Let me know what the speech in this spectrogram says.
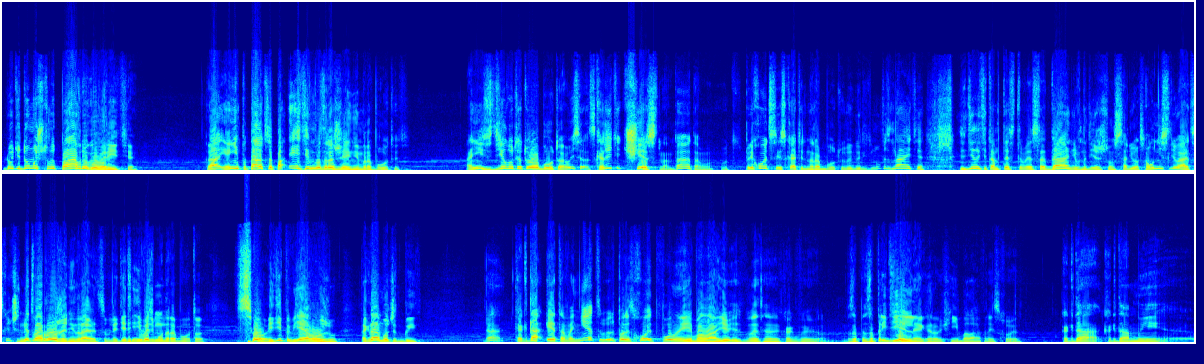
люди думают, что вы правду говорите. Да? И они пытаются по этим возражениям работать. Они сделают эту работу. А вы скажите честно, да, там, вот, приходится искатель на работу. Вы говорите, ну вы знаете, сделайте там тестовое задание в надежде, что он сольется. А он не сливается. Скажите, мне твоя рожа не нравится, блядь, я не возьму на работу. Все, иди поменяй рожу. Тогда может быть. Да? Когда этого нет, происходит полная ебала. Ну, это как бы запредельная, короче, ебала происходит. Когда, когда мы э,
